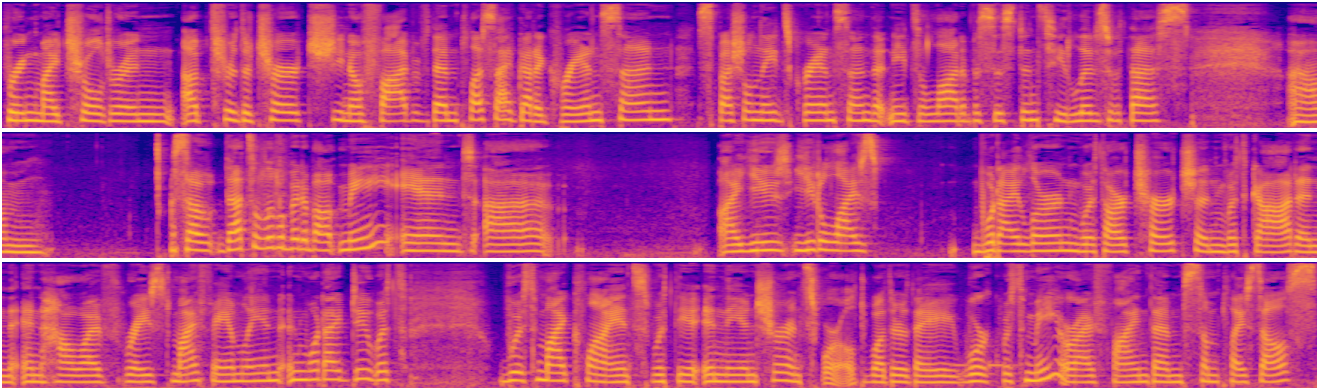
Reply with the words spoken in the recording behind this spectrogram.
bring my children up through the church, you know, five of them. Plus, I've got a grandson, special needs grandson that needs a lot of assistance. He lives with us. Um, so that's a little bit about me. And uh, I use utilize what I learn with our church and with God and, and how I've raised my family and, and what I do with with my clients with the in the insurance world, whether they work with me or I find them someplace else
